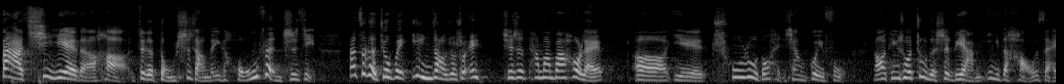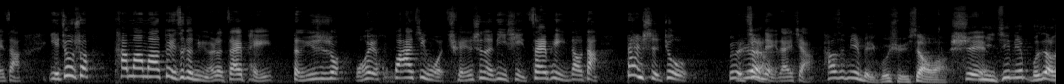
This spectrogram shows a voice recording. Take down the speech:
大企业的哈这个董事长的一个红粉知己。那这个就被映照，就说，哎，其实他妈妈后来呃也出入都很像贵妇，然后听说住的是两亿的豪宅，这样。也就是说，他妈妈对这个女儿的栽培，等于是说我会花尽我全身的力气栽培你到大，但是就。李静蕾来讲，他是念美国学校啊。是你今天不是要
